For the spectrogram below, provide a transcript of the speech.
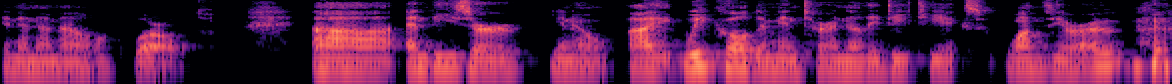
in an analog world uh, and these are, you know, I we call them internally DTX 10.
